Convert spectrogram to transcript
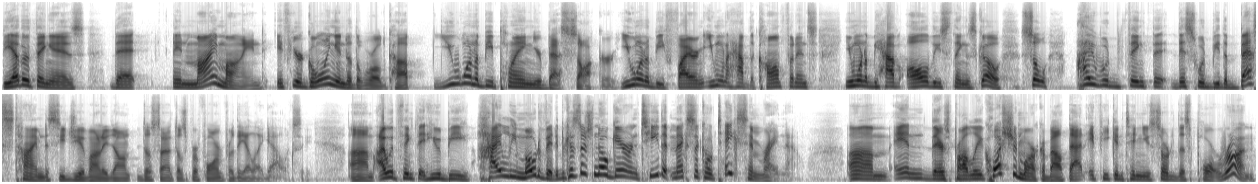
The other thing is that in my mind, if you're going into the World Cup, you want to be playing your best soccer. You want to be firing. You want to have the confidence. You want to have all these things go. So I would think that this would be the best time to see Giovanni Dos Santos perform for the LA Galaxy. Um, I would think that he would be highly motivated because there's no guarantee that Mexico takes him right now. Um, and there's probably a question mark about that if he continues sort of this poor run.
